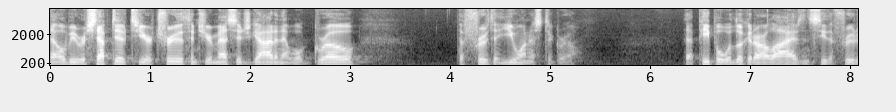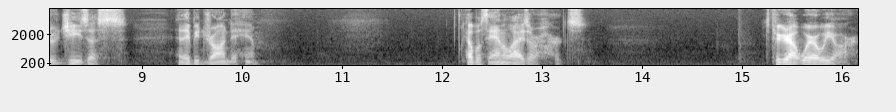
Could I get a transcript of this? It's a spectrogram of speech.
that will be receptive to your truth and to your message, God, and that will grow the fruit that you want us to grow. That people would look at our lives and see the fruit of Jesus and they'd be drawn to him. Help us analyze our hearts to figure out where we are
